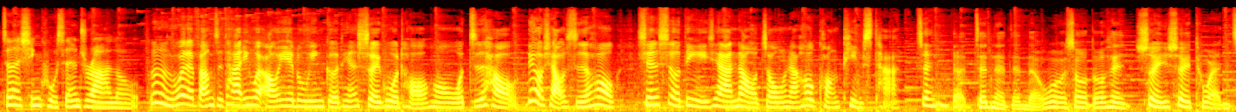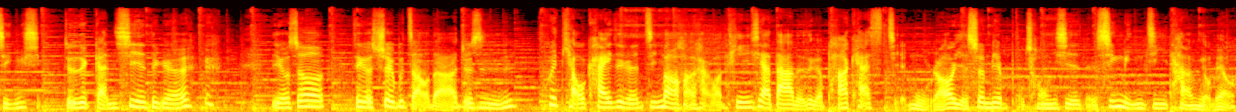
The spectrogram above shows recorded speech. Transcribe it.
真的辛苦 Sandra 喽。嗯，为了防止他因为熬夜录音隔天睡过头，吼，我只好六小时后先设定一下闹钟，然后狂 Teams 他。真的，真的，真的，我有时候都会睡一睡突然惊醒，就是感谢这个，有时候这个睡不着的啊，就是。会调开这个经贸航海王，听一下大家的这个 podcast 节目，然后也顺便补充一些心灵鸡汤，有没有？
